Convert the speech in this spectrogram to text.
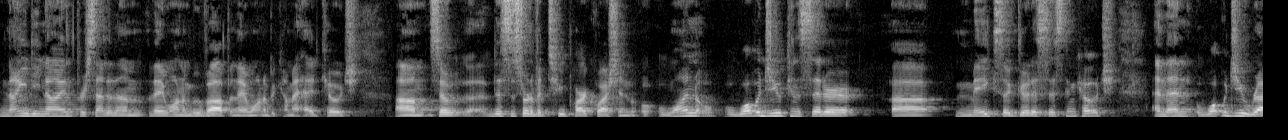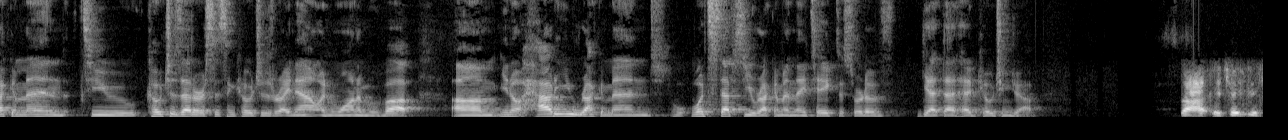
99% of them they want to move up and they want to become a head coach. Um, so uh, this is sort of a two-part question. One, what would you consider uh, makes a good assistant coach? And then, what would you recommend to coaches that are assistant coaches right now and want to move up? Um, you know, how do you recommend? What steps do you recommend they take to sort of get that head coaching job? Uh, it's it's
